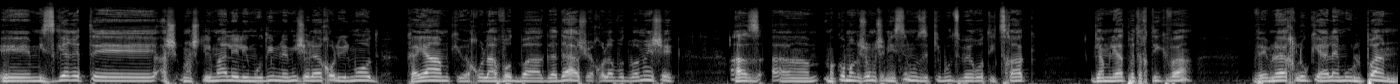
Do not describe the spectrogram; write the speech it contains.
אה, מסגרת אה, משלימה ללימודים למי שלא יכול ללמוד קיים, כי הוא יכול לעבוד בגד"ש, הוא יכול לעבוד במשק. אז המקום הראשון שניסינו זה קיבוץ בארות יצחק, גם ליד פתח תקווה, והם לא יכלו כי היה להם אולפן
